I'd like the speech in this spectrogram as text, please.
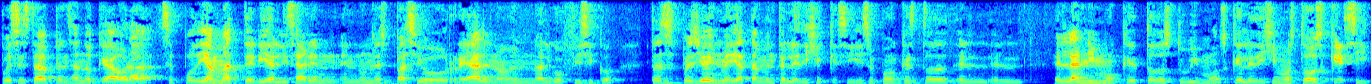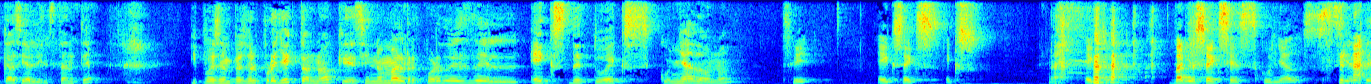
pues estaba pensando que ahora se podía materializar en, en un espacio real, ¿no? En algo físico. Entonces, pues yo inmediatamente le dije que sí. Supongo que es todo el, el, el ánimo que todos tuvimos, que le dijimos todos que sí, casi al instante. Y pues empezó el proyecto, ¿no? Que si no mal recuerdo es del ex de tu ex cuñado, ¿no? Sí, ex, ex, ex. ex varios exes cuñados. Siete.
